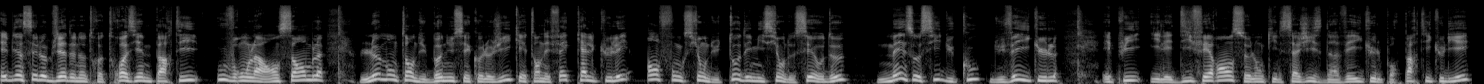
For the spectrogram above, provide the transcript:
Eh bien c'est l'objet de notre troisième partie, ouvrons-la ensemble. Le montant du bonus écologique est en effet calculé en fonction du taux d'émission de CO2, mais aussi du coût du véhicule. Et puis il est différent selon qu'il s'agisse d'un véhicule pour particulier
